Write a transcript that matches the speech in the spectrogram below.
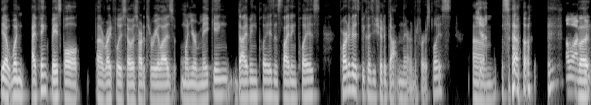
yeah. When I think baseball, uh, rightfully so, has started to realize when you're making diving plays and sliding plays, part of it is because you should have gotten there in the first place. Um, yeah. So, a lot, but,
